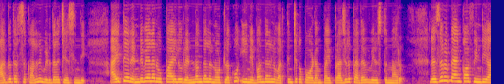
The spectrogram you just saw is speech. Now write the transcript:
మార్గదర్శకాలను విడుదల చేసింది. అయితే రెండు వేల రూపాయలు రెండు వందల నోట్లకు ఈ నిబంధనలు వర్తించకపోవడంపై ప్రజలు పెదవి విరుస్తున్నారు. Reserve Bank of India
